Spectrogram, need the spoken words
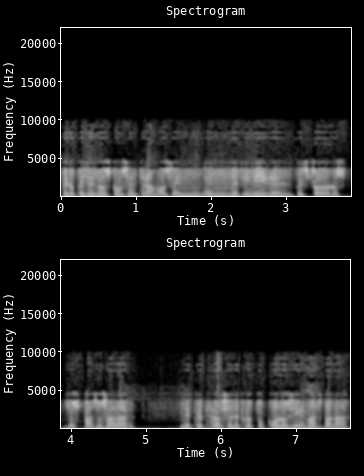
pero pues nos concentramos en, en definir pues todos los, los pasos a dar de preparación de protocolos y demás para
